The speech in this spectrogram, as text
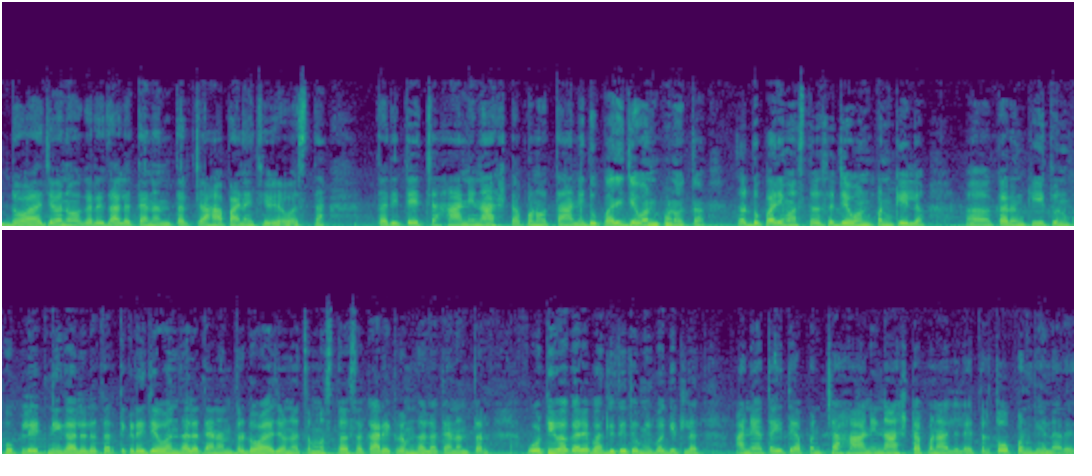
डोळा जेवण वगैरे झालं त्यानंतर चहा पाण्याची व्यवस्था. तर इथे चहा आणि नाश्ता पण होता आणि दुपारी जेवण पण होतं. तर दुपारी मस्त असं जेवण पण केलं. कारण की इथून खूप लेट निघालेलं तर तिकडे जेवण झालं. त्यानंतर डोळा जेवणाचा मस्त असा कार्यक्रम झाला. त्यानंतर ओटी वगैरे भरली ते तुम्ही बघितलात. आणि आता इथे आपण चहा आणि नाश्ता पण आलेला आहे. तर तो पण घेणार आहे.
